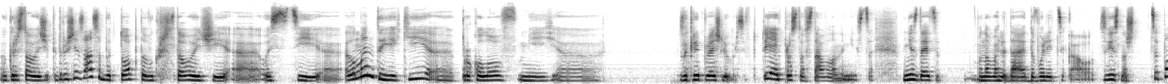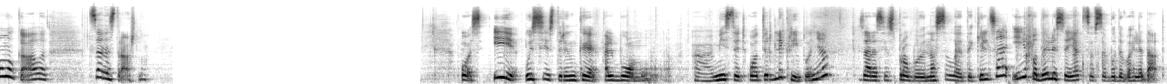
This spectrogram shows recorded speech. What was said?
використовуючи підручні засоби, тобто використовуючи е, ось ці е, елементи, які е, проколов мій закріплювач люверсів. Тобто я їх просто вставила на місце. Мені здається, воно виглядає доволі цікаво. Звісно ж, це помилка, але це не страшно. Ось, і усі сторінки альбому містять отвір для кріплення. Зараз я спробую населити кільце і подивлюся, як це все буде виглядати.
